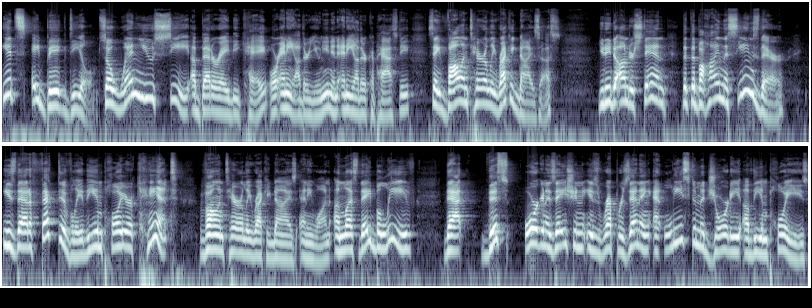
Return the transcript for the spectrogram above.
it's a big deal. So when you see a better ABK or any other union in any other capacity say voluntarily recognize us, you need to understand that the behind the scenes there is that effectively the employer can't voluntarily recognize anyone unless they believe that this organization is representing at least a majority of the employees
